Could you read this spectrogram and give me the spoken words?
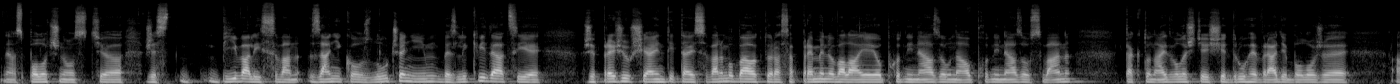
spoločnosť, eh, že bývalý Svan zanikol zlúčením bez likvidácie, že preživšia entita je Svan Mobile, ktorá sa premenovala jej obchodný názov na obchodný názov Svan, tak to najdôležitejšie druhé v rade bolo, že eh,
